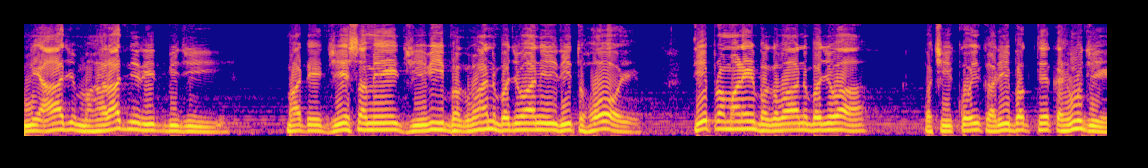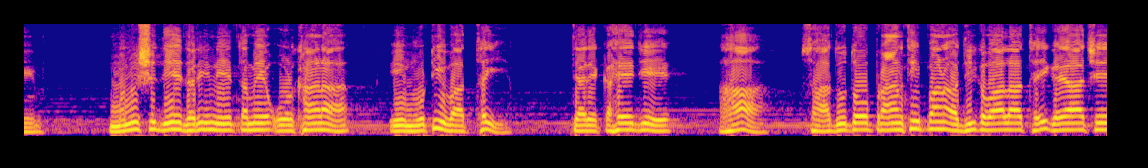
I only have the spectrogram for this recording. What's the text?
ને આજ મહારાજની રીત બીજી. માટે જે સમયે જેવી ભગવાન ભજવાની રીત હોય, તે પ્રમાણે ભગવાન ભજવા. પછી કોઈક હરિભક્તે કહ્યું છે મનુષ્ય દેહ ધરીને તમે ઓળખાણા એ મોટી વાત થઈ. ત્યારે કહે છે હા, સાધુ તો પ્રાણથી પણ અધિક વાલા થઈ ગયા છે.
